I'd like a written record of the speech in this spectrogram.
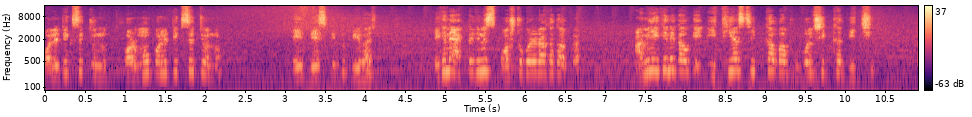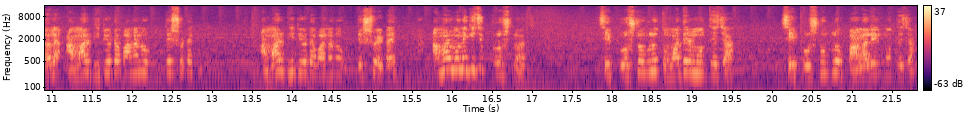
পলিটিক্সের জন্য, ধর্ম পলিটিক্সের জন্য এই দেশ কিন্তু বিভাজন এখানে একটা জিনিস স্পষ্ট করে রাখা দরকার, আমি এখানে কাউকে ইতিহাস শিক্ষা বা ভূগোল শিক্ষা দিচ্ছি তাহলে আমার ভিডিওটা বানানোর উদ্দেশ্যটা কি? আমার ভিডিওটা বানানোর উদ্দেশ্য এটাই। আমার মনে কিছু প্রশ্ন আছে। সেই প্রশ্নগুলো তোমাদের মধ্যে যাক। সেই প্রশ্নগুলো বাঙালির মধ্যে যাক।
